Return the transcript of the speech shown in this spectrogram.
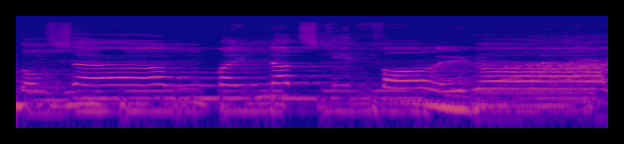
Uncle Sam, my nuts keep falling off.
